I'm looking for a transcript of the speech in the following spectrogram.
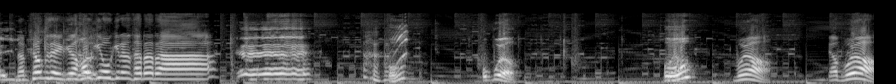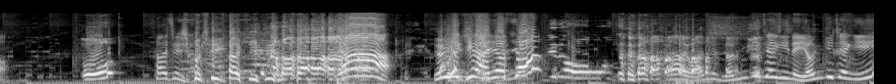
에이, 난 평생 그냥 허기허기랑 살아라 에. 어? 어, 뭐야? 어? 뭐야 야 뭐야 어? 사실 저기가 길 야! 여기가 길 아니었어? 싫어. 야 완전 연기쟁이네 연기쟁이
